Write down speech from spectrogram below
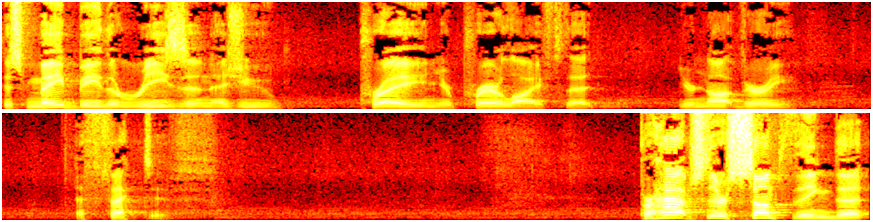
This may be the reason as you pray in your prayer life that you're not very effective. Perhaps there's something that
